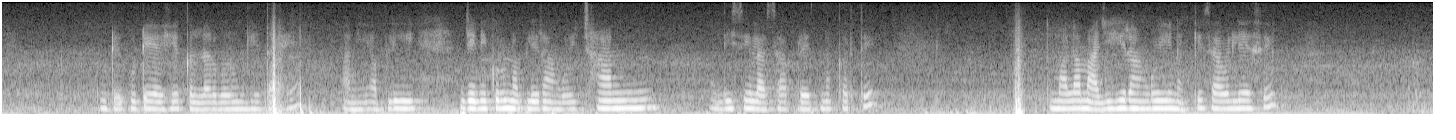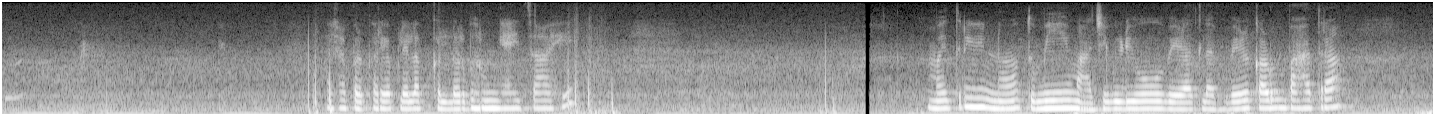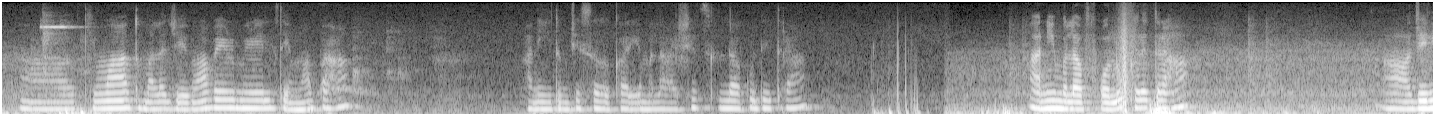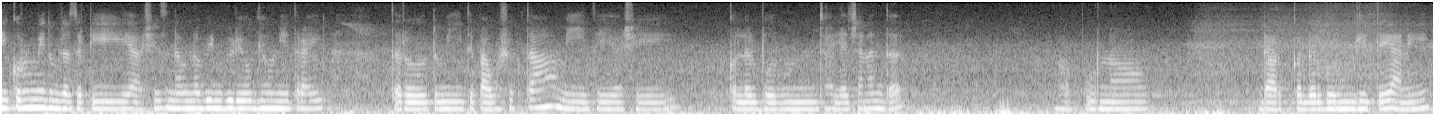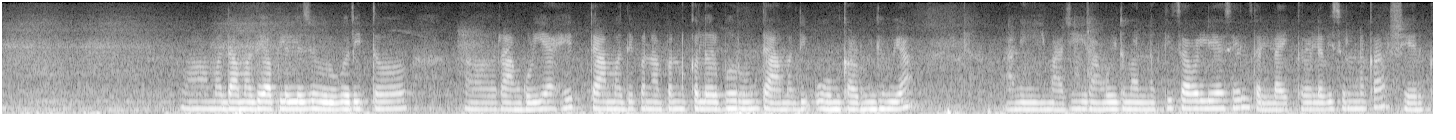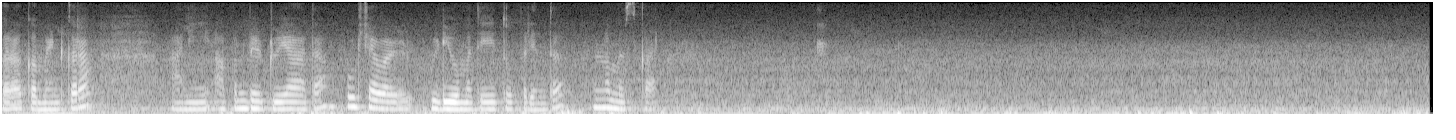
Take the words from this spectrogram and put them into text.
कुठे कुठे असे कलर भरून घेत आहे. आणि आपली जेणेकरून आपली रांगोळी छान दिसेल असा प्रयत्न करते. तुम्हाला माझी ही रांगोळी नक्कीच आवडली असेल. अशा प्रकारे आपल्याला कलर भरून घ्यायचा आहे. मैत्रिणींनो तुम्ही माझे व्हिडिओ वेळातला वेळ काढून पाहत राहा. किंवा तुम्हाला जेव्हा वेळ मिळेल तेव्हा पहा. आणि तुमचे सहकार्य मला असेच लागू देत राहा. आणि मला फॉलो करत राहा. जेणेकरून मी तुमच्यासाठी असेच नवनवीन व्हिडिओ घेऊन येत राहील. तर तुम्ही इथे पाहू शकता मी इथे असे कलर भरून झाल्याच्यानंतर पूर्ण डार्क कलर भरून घेते आणि मधामध्ये आपल्याला जे उर्वरित रांगोळी आहेत त्यामध्ये पण आपण कलर भरून त्यामध्ये ओम काढून घेऊया. आणि माझी ही रांगोळी तुम्हाला नक्कीच आवडली असेल तर लाईक करायला विसरू नका शेअर करा कमेंट करा. आणि आपण भेटूया आता पुढच्या व्हिडिओमध्ये तोपर्यंत नमस्कार.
